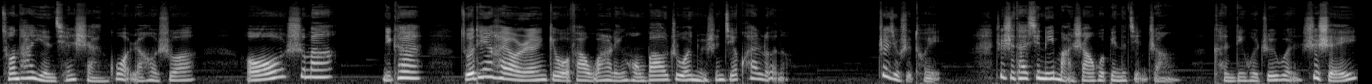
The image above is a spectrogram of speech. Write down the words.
从他眼前闪过，然后说：“哦，是吗？你看，昨天还有人给我发五二零红包，祝我女神节快乐呢。”这就是推，这时他心里马上会变得紧张，肯定会追问是谁，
